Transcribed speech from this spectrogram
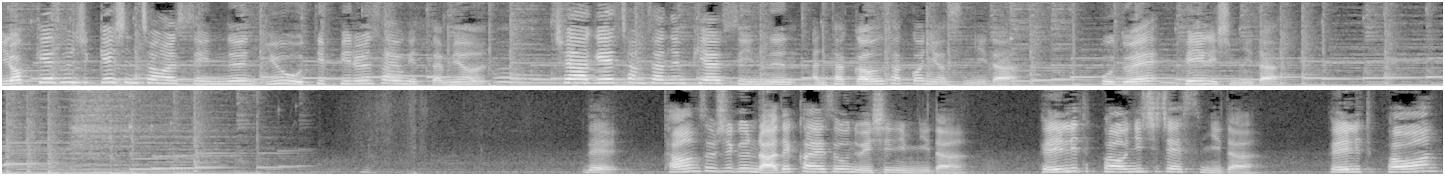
이렇게 손쉽게 신청할 수 있는 UOTP를 사용했다면 최악의 참사는 피할 수 있는 안타까운 사건이었습니다. 보도의 베일리십니다. 네, 다음 소식은 라데카에서 온 외신입니다. 베일리 특파원이 취재했습니다. 베일리 특파원.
